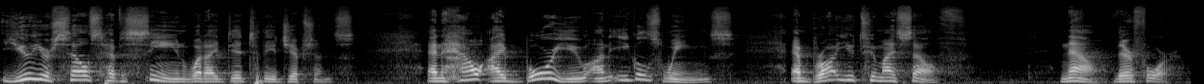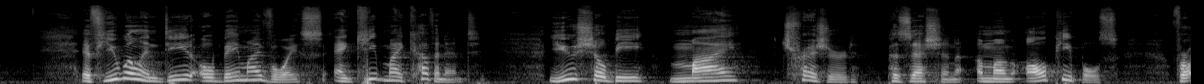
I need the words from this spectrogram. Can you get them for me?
You yourselves have seen what I did to the Egyptians, and how I bore you on eagle's wings and brought you to myself. Now, therefore, if you will indeed obey my voice and keep my covenant, you shall be my treasured possession among all peoples, for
